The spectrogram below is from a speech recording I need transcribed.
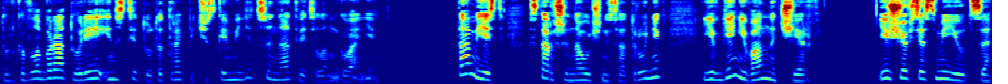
Только в лаборатории Института тропической медицины, ответила Нгванья. Там есть старший научный сотрудник Евгений Ивановна Червь. Еще все смеются.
